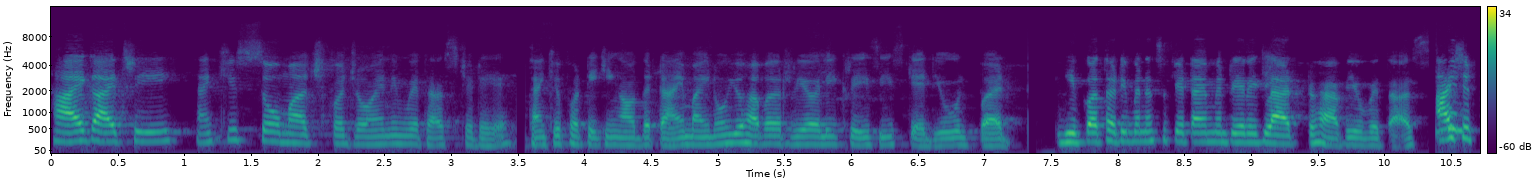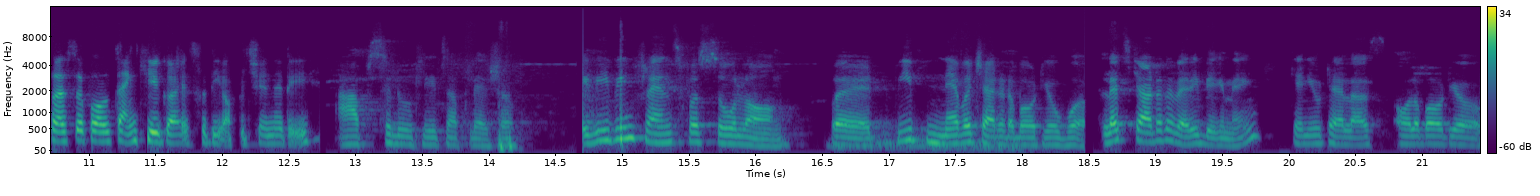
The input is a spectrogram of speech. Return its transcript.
Hi, Gayatri. Thank you so much for joining with us today. Thank you for taking out the time. I know you have a really crazy schedule, but we've got 30 minutes of your time and really glad to have you with us. I should first of all thank you guys for the opportunity. Absolutely, it's a pleasure. We've been friends for so long, but we've never chatted about your work. Let's start at the very beginning. Can you tell us all about your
